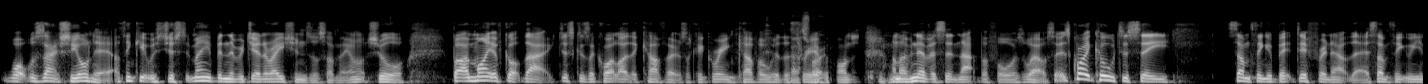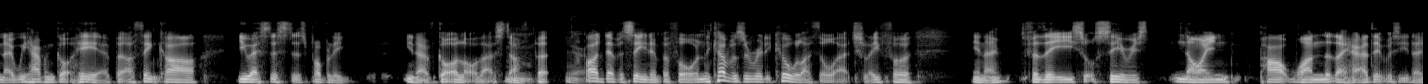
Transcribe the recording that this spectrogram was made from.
what was actually on it. I think it was just it may have been the Regenerations or something. I'm not sure, but I might have got that just because I quite like the cover. It's like a green cover with the That's three of them on it, Mhm. and I've never seen that before as well. So it's quite cool to see something a bit different out there, something you know we haven't got here. But I think our US listeners probably you know have got a lot of that stuff. Mm, but yeah. I'd never seen it before, and the covers are really cool. I thought actually for you know for the sort of series nine part one that they had, it was you know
